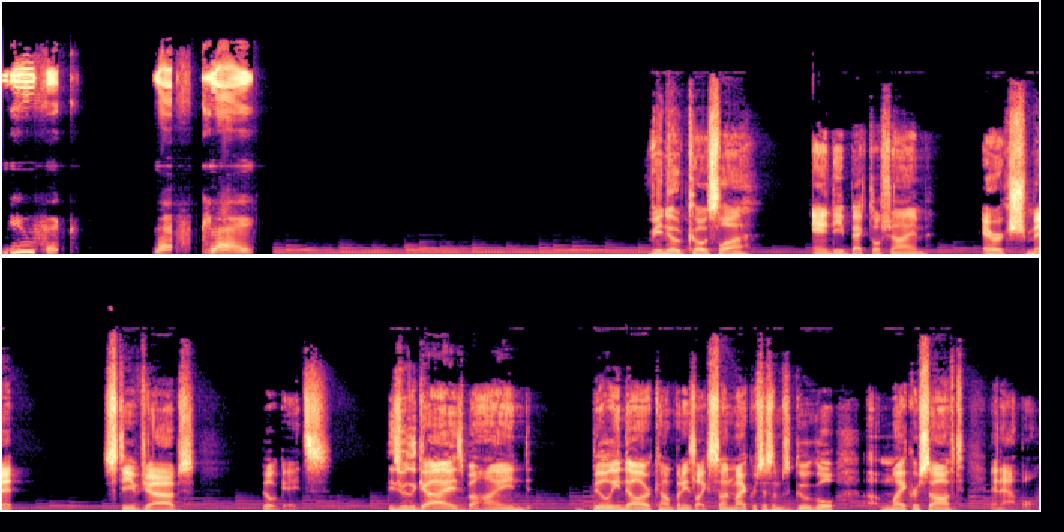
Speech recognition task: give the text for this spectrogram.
Music. Let's play. Vinod Khosla, Andy Bechtolsheim, Eric Schmidt, Steve Jobs, Bill Gates. These were the guys behind billion dollar companies like Sun Microsystems, Google, uh, Microsoft, and Apple.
